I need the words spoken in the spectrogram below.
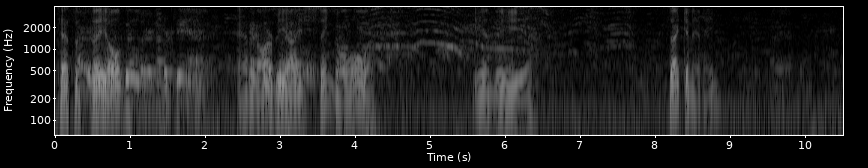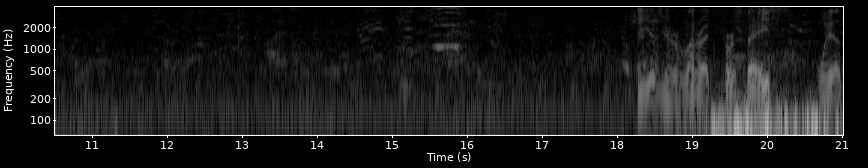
Tessa Sales Fielder number 10. had an RBI single in the second inning. She is your runner at first base with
